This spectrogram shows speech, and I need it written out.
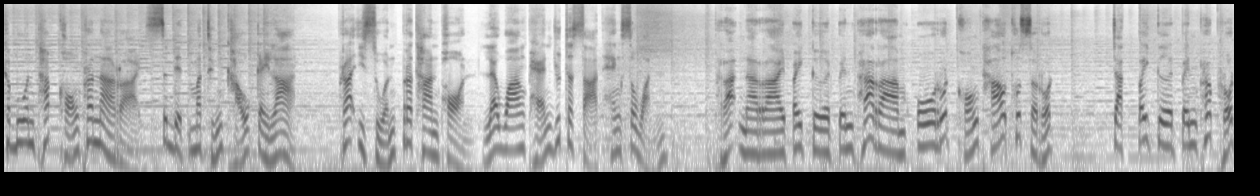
ขบวนทัพของพระนารายณ์เสด็จมาถึงเขาไกรลาด พระอิศวรประทานพรและวางแผนยุทธศาสตร์แห่งสวรรค์ พระนารายณ์ไปเกิดเป็นพระรามโอรสของเท้าทศรถจักไปเกิดเป็นพระพรต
